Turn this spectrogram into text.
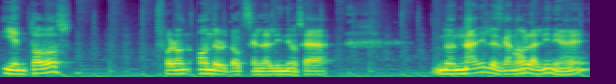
y en todos fueron underdogs en la línea. O sea, nadie les ganó la línea, ¿eh?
